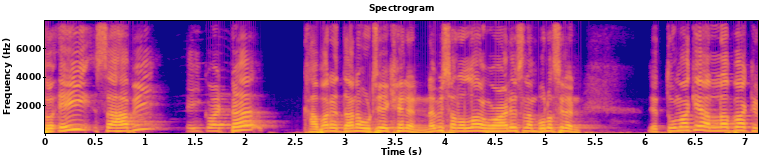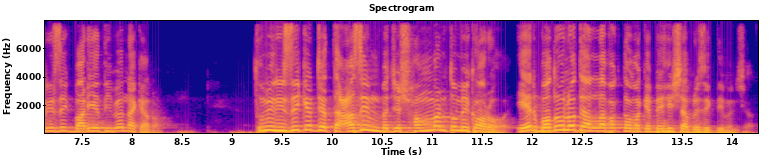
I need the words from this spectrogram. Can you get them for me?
তো এই সাহাবি এই কয়েকটা খাবারের দানা উঠিয়ে খেলেন। নবী সাল্লাহ আলিয়াল্লাম বলেছিলেন যে, তোমাকে আল্লাহ পাক রিজিক বাড়িয়ে দিবে না কেন? তুমি রিজিকের যে তাজিম বা যে সম্মান তুমি করো, এর বদৌলতে আল্লাহ পাক তোমাকে বেহিসাব রিজিক দিবেন স্যার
